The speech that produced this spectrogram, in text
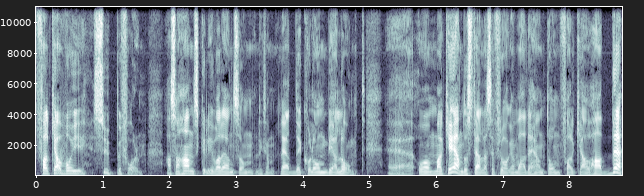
Falcao var i superform. Alltså han skulle ju vara den som liksom ledde Colombia långt. Eh, och man kan ju ändå ställa sig frågan vad hade hänt om Falcao hade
